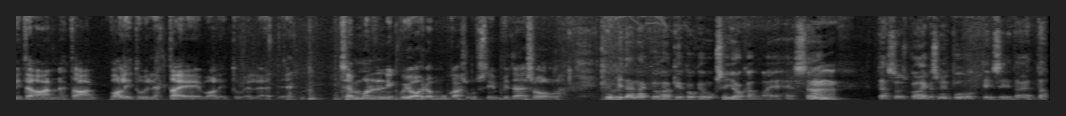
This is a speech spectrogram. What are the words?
mitä annetaan valituille tai ei-valituille. Et, et, semmoinen niin kuin johdonmukaisuus siinä pitäisi olla. Niin pitää näkyä hakijakokemuksen joka vaiheessa. Mm. Tässä olisi, kun aikaisemmin puhuttiin siitä, että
